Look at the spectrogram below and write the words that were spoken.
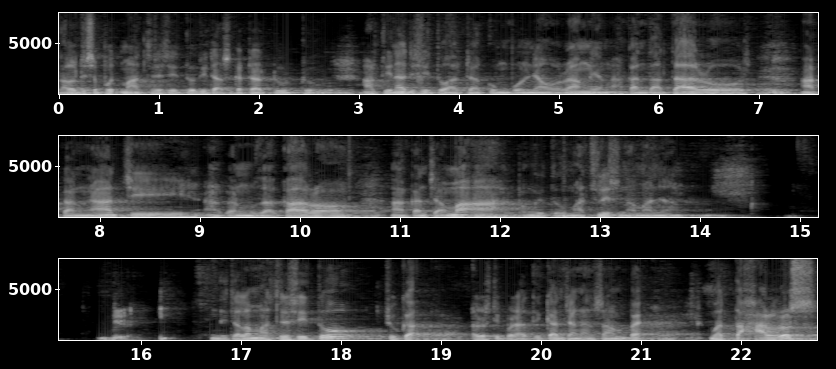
kalau disebut majelis itu tidak sekedar duduk. Artinya di situ ada kumpulnya orang yang akan tadarus akan ngaji akan muzakarah akan jamaah begitu majelis namanya di dalam majelis itu juga harus diperhatikan jangan sampai harus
